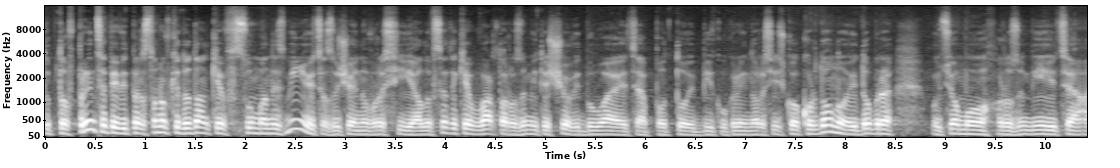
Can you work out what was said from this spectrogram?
Тобто, в принципі, від перестановки доданків сума не змінюється, звичайно, в Росії, але все-таки варто розуміти, що відбувається по той бік україно-російського кордону. І добре у цьому розуміється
